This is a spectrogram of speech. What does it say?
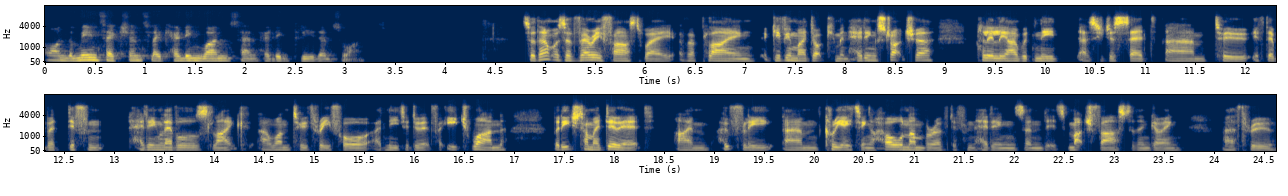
on the main sections like heading ones and heading threes and so on. So that was a very fast way of applying, giving my document heading structure. Clearly, I would need, as you just said, um, to if there were different heading levels like uh, one, two, three, four, I'd need to do it for each one. But each time I do it, I'm hopefully um, creating a whole number of different headings, and it's much faster than going uh, through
